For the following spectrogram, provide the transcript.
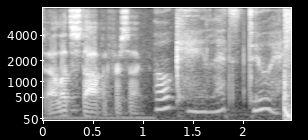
Uh, let's stop it for a sec. Okay, let's do it.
